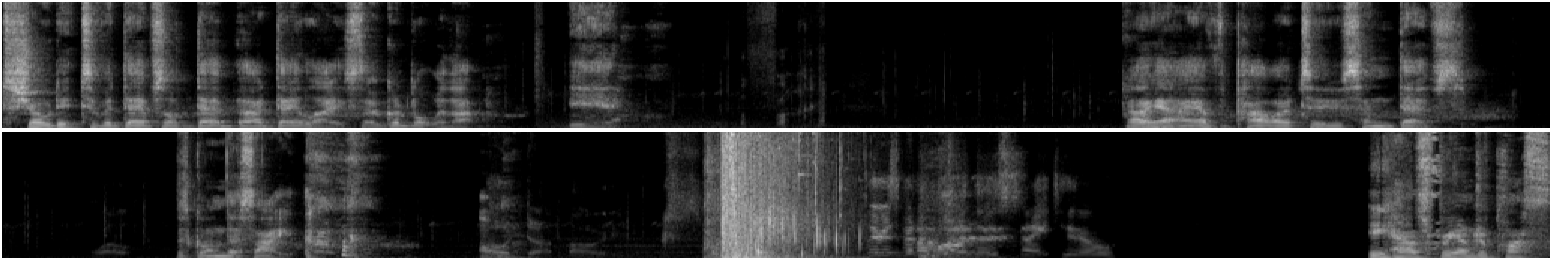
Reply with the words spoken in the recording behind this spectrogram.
showed it to the devs of De- uh, Daylight, so good luck with that. Yeah. Oh yeah, I have the power to send devs. Well, Just go on their site. oh, duh. Oh, There's been a lot of those tonight too. He has 300 plus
